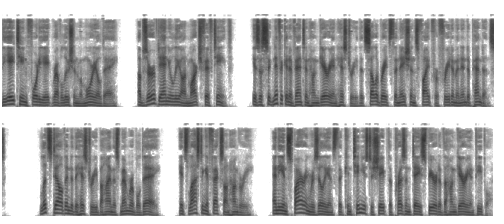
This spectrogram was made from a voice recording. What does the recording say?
The 1848 Revolution Memorial Day, observed annually on March 15, is a significant event in Hungarian history that celebrates the nation's fight for freedom and independence. Let's delve into the history behind this memorable day, its lasting effects on Hungary, and the inspiring resilience that continues to shape the present day spirit of the Hungarian people.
